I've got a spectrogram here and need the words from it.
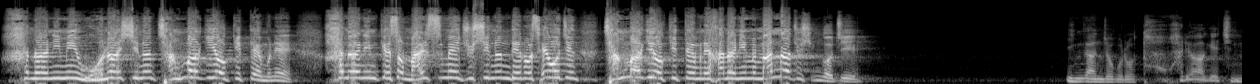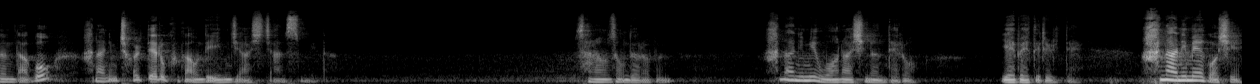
하나님이 원하시는 장막이었기 때문에 하나님께서 말씀해 주시는 대로 세워진 장막이었기 때문에 하나님이 만나 주신 거지. 인간적으로 더 화려하게 짓는다고 하나님 절대로 그 가운데 임재하시지 않습니다. 사랑하는 성도 여러분, 하나님이 원하시는 대로 예배 드릴 때 하나님의 것이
